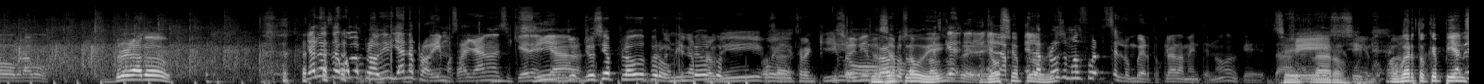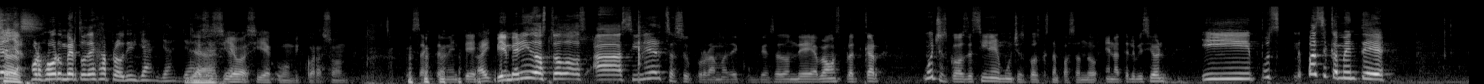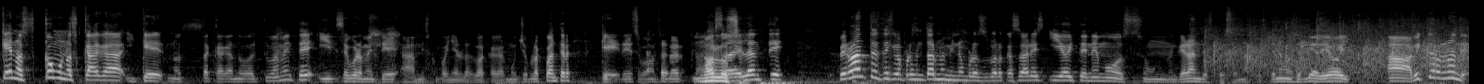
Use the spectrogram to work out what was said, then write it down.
bravo, bravo. ¡Bravo! Ya les voy a aplaudir, ya no aplaudimos, ah, ya no, si quieren. Sí, ya. yo, yo sí aplaudo, pero También ¿qué pedo con- aplaudí, o güey, sea, tranquilo. y soy bien Yo sí aplaudí. Es que el, Yo el- sí el aplaudí. aplauso más fuerte es el de Humberto, claramente, ¿no? Que está... Sí, Sí, claro. sí, sí. Humberto, ¿qué Ya, ya, ya, piensas? por favor, Humberto, deja aplaudir ya, ya, ya. Ya. Vacía, vacía como mi corazón. Exactamente. Ay. Bienvenidos todos a Cinerts, a su programa de confianza, donde vamos a platicar muchas cosas de cine, muchas cosas que están pasando en la televisión. Y pues básicamente, qué nos, cómo nos caga y qué nos está cagando últimamente. Y seguramente a mis compañeros les va a cagar mucho Black Panther, que de eso vamos a hablar No más lo sé. adelante. Pero antes déjenme presentarme, mi nombre es Osvaldo Casares y hoy tenemos un grandes personajes. Tenemos el día de hoy a Víctor Hernández.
